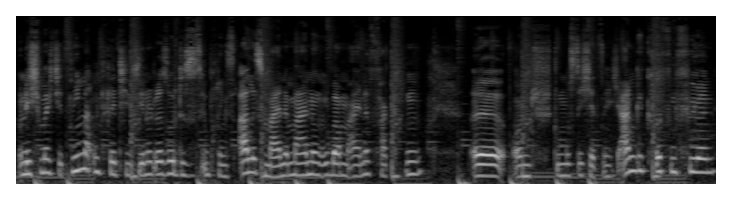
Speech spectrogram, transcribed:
Und ich möchte jetzt niemanden kritisieren oder so. Das ist übrigens alles meine Meinung über meine Fakten. Äh, und du musst dich jetzt nicht angegriffen fühlen.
